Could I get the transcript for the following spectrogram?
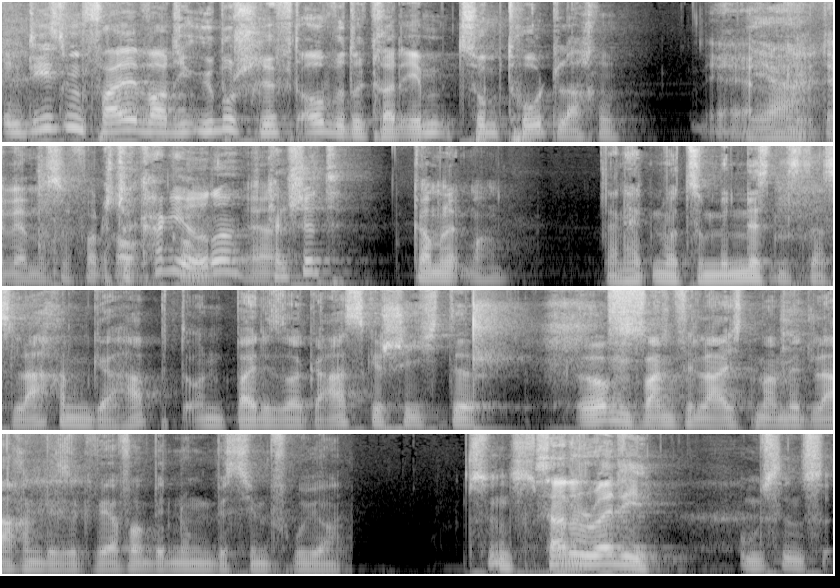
In diesem Fall war die Überschrift auch wieder gerade eben zum Totlachen. Ja, Ja. Da werden wir sofort Der drauf Kacke, oder? Ja. Kein Shit. Kann man nicht machen. Dann hätten wir zumindest das Lachen gehabt und bei dieser Gasgeschichte irgendwann vielleicht mal mit Lachen diese Querverbindung ein bisschen früher. Seid ihr ready? um sind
